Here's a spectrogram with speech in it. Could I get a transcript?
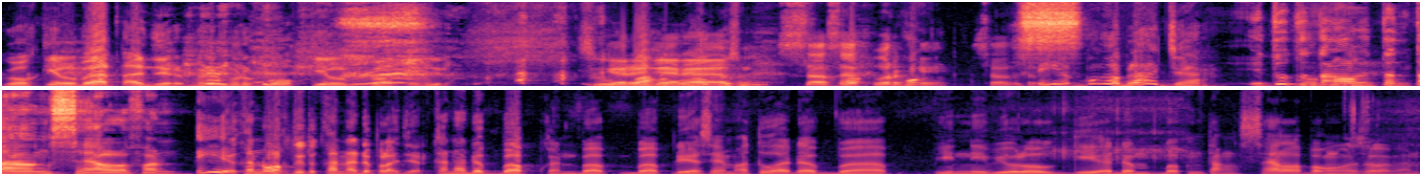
Gokil banget anjir, bener-bener gokil banget anjir. Sumpah, Gara-gara gua- gua- sel network gua- ya? Sel Iya, gua nggak belajar. Itu Gua tentang mau- tentang sel, Van. Iya kan waktu itu kan ada pelajar, kan ada bab kan, bab bab di SMA tuh ada bab ini biologi, ada bab tentang sel apa kalau nggak salah kan.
